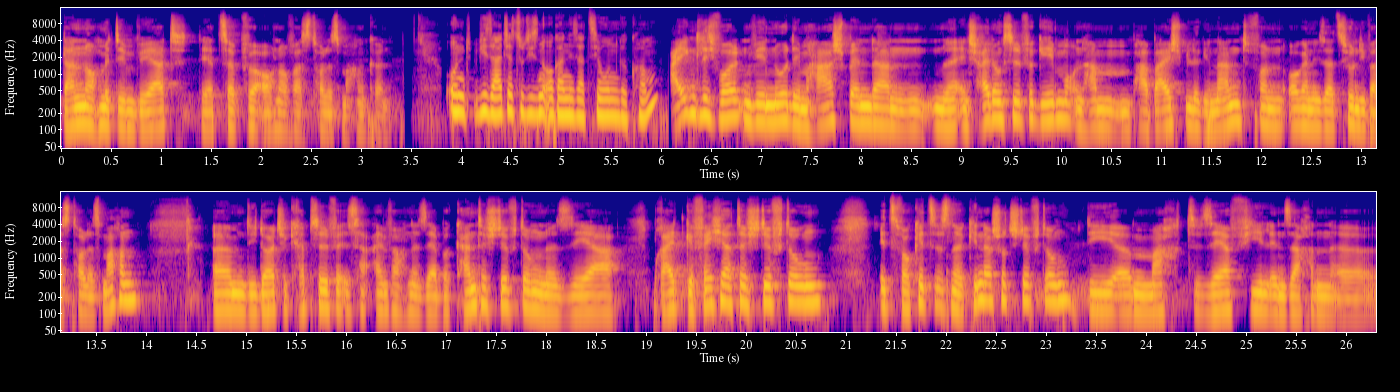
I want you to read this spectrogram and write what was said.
dann noch mit dem Wert der Zöpfe auch noch was Tolles machen können. Und wie seid ihr zu diesen Organisationen gekommen? Eigentlich wollten wir nur dem Haarspender eine Entscheidungshilfe geben und haben ein paar Beispiele genannt von Organisationen, die was Tolles machen. Ähm, die Deutsche Krebshilfe ist einfach eine sehr bekannte Stiftung, eine sehr breit gefächerte Stiftung. It's for Kids ist eine Kinderschutzstiftung, die äh, macht sehr viel in Sachen äh,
